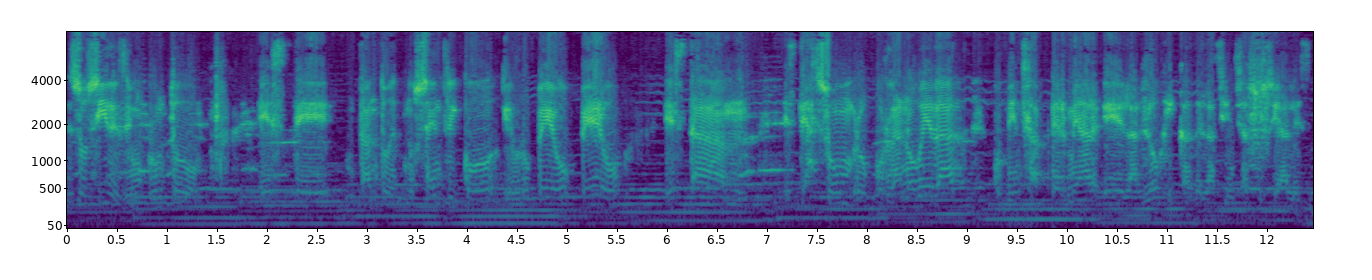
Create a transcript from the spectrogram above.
Eso sí, desde un punto este, tanto etnocéntrico, europeo, pero esta, este asombro por la novedad comienza a permear eh, las lógicas de las ciencias sociales.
